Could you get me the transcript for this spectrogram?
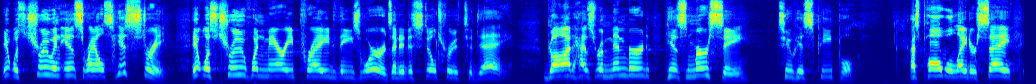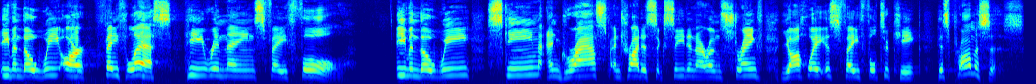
it was true in Israel's history. It was true when Mary prayed these words, and it is still true today. God has remembered His mercy to His people. As Paul will later say, even though we are faithless, He remains faithful. Even though we scheme and grasp and try to succeed in our own strength, Yahweh is faithful to keep His promises.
